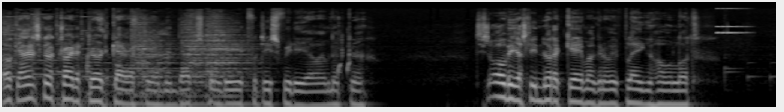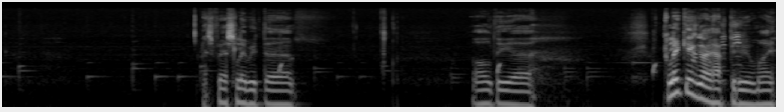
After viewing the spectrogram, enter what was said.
Okay, I'm just gonna try the third character, and then that's gonna be it for this video. I'm not gonna. This is obviously not a game I'm gonna be playing a whole lot, especially with the all the uh, clicking I have to do. My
